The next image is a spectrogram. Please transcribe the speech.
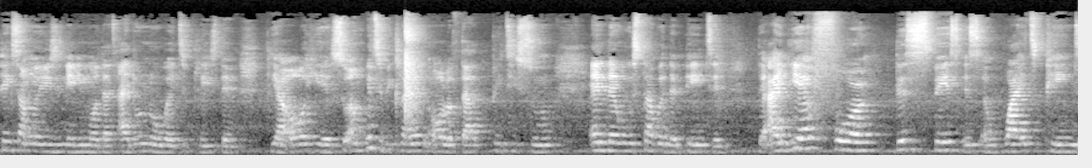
Things i'm not using anymore that i don't know where to place them. They are all here. So i'm going to be clearing all of that pretty soon. And then we'll start with the painting. The idea for this space is a white paint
